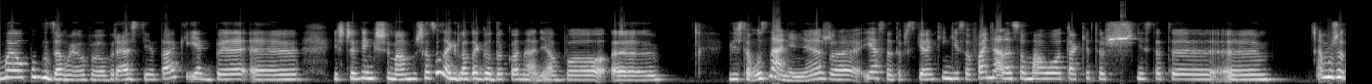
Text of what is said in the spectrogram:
moją pobudza moją wyobraźnię, tak? I jakby e, jeszcze większy mam szacunek dla tego dokonania, bo e, gdzieś tam uznanie, nie? Że jasne, te wszystkie rankingi są fajne, ale są mało takie też niestety, e, a może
